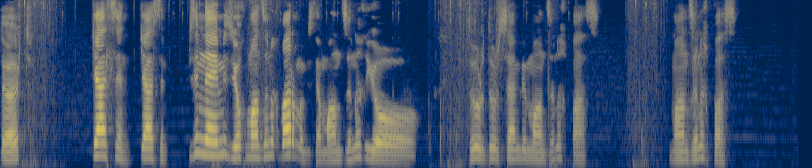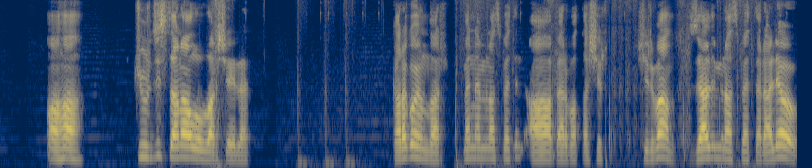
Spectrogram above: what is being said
4 Gəlsin, gəlsin. Bizim nəyimiz yox? Mancınıq var mı bizdə? Mancınıq yox. Dur, dur, sən bir mancınıq bas. Mancınıq bas. Aha. Gürcistan'a alırlar şeyler. Karakoyunlar. Benimle münasebetin aa berbatlaşır. Şirvan düzeldi münasebetler. Alo.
